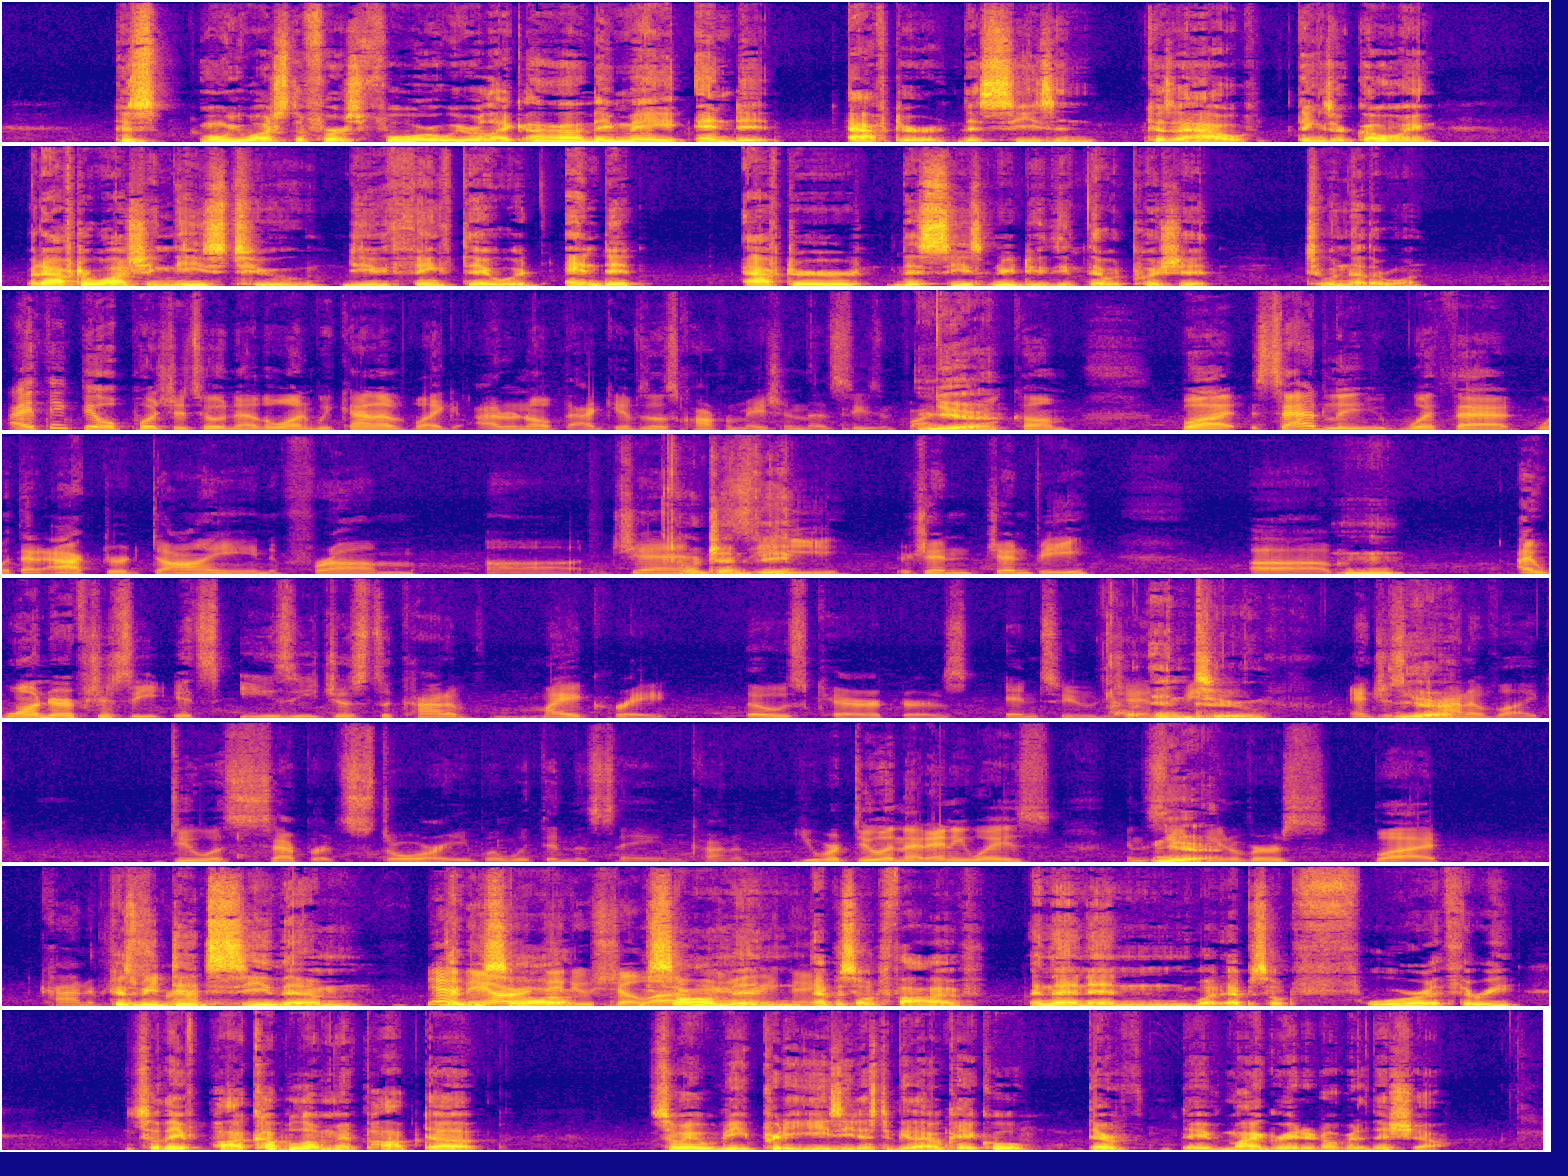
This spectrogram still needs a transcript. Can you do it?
because when we watched the first four, we were like, ah, they may end it after this season because of how things are going. But after watching these two, do you think they would end it after this season, or do you think they would push it to another one? I think they'll push it to another one. We kind of like I don't know if that gives us confirmation that season five Yeah. will come. But sadly, with that with that actor dying from uh, Gen, Oh, Gen V. Z, or Gen Gen V, um, hmm I wonder if just e- it's easy just to kind of migrate those characters into Gen V into and just yeah. kind of like do a separate story, but within the same kind of. You were doing that anyways in the same Yeah. universe, but kind of because we did see them. Yeah, like, they we are. saw they do show we up. saw and them in episode five, and then in what episode four or three. So they've a couple of them have popped up. So it would be pretty easy just to be like, okay, cool. They're they've migrated over to this show.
